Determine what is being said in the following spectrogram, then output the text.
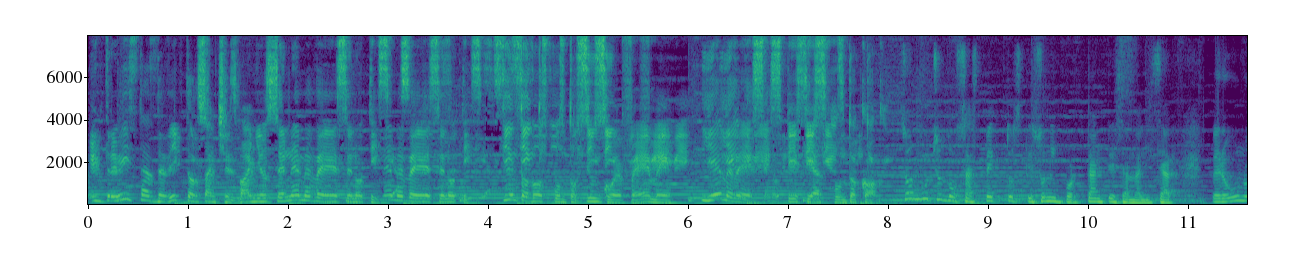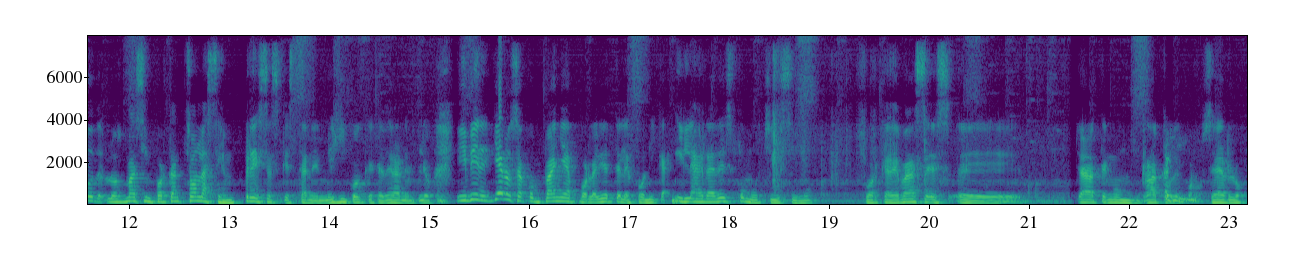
Entrevistas de Víctor Sánchez Baños en MBS Noticias. MBS Noticias 102.5 FM y mbsnoticias.com. Son muchos los aspectos que son importantes analizar, pero uno de los más importantes son las empresas que están en México y que generan empleo. Y miren, ya nos acompaña por la vía telefónica y le agradezco muchísimo, porque además es eh, ya tengo un rato de conocerlo,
